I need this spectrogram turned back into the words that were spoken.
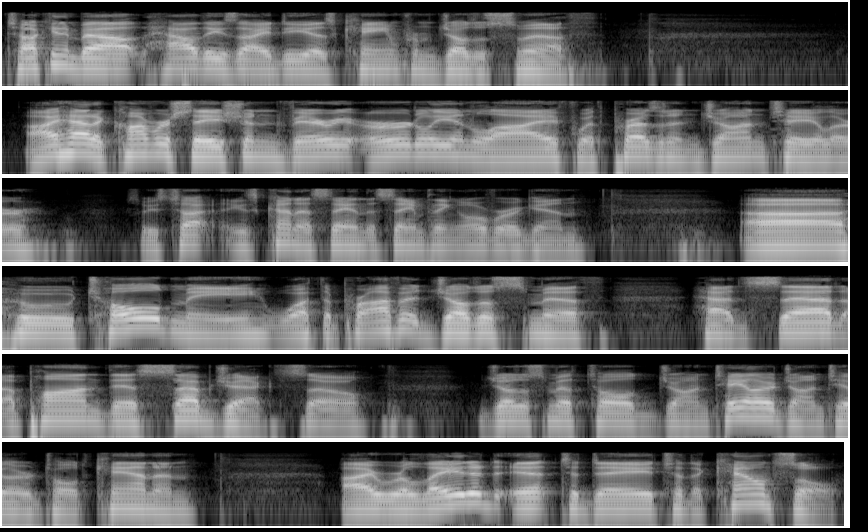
talking about how these ideas came from Joseph Smith. I had a conversation very early in life with President John Taylor. So he's ta- he's kind of saying the same thing over again. Uh, who told me what the prophet Joseph Smith had said upon this subject. So Joseph Smith told John Taylor, John Taylor told Cannon. I related it today to the council.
